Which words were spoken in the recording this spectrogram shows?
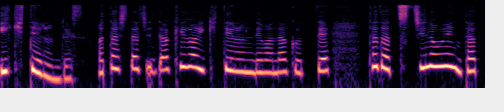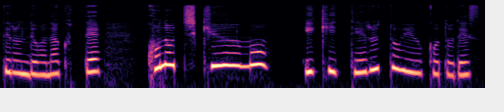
生きてるんです。私たちだけが生きてるんではなくって、ただ土の上に立ってるんではなくて、この地球も生きてるということです。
